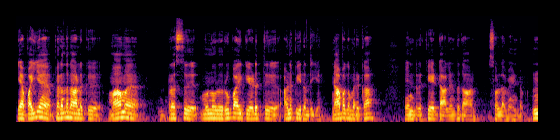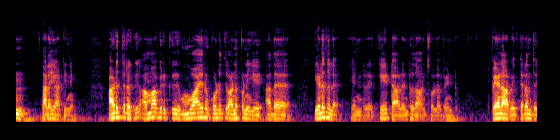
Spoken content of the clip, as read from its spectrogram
என் பையன் பிறந்த நாளுக்கு மாமன் ட்ரெஸ்ஸு முந்நூறு ரூபாய்க்கு எடுத்து அனுப்பியிருந்தீங்க ஞாபகம் இருக்கா? என்று கேட்டாள் என்று தான் சொல்ல வேண்டும். ம் தலையாட்டினேன் அடுத்திறகு அம்மாவிற்கு மூவாயிரம் கொடுத்து அனுப்பினியே அதை எழுதலை என்று கேட்டாள் என்று தான் சொல்ல வேண்டும். பேனாவை திறந்து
